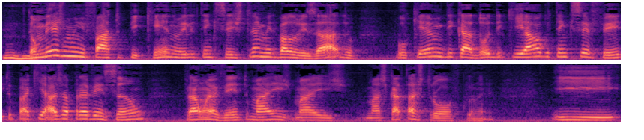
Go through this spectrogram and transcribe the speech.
Uhum. Então, mesmo um infarto pequeno, ele tem que ser extremamente valorizado, porque é um indicador de que algo tem que ser feito para que haja prevenção para um evento mais, mais, mais catastrófico. Né? E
